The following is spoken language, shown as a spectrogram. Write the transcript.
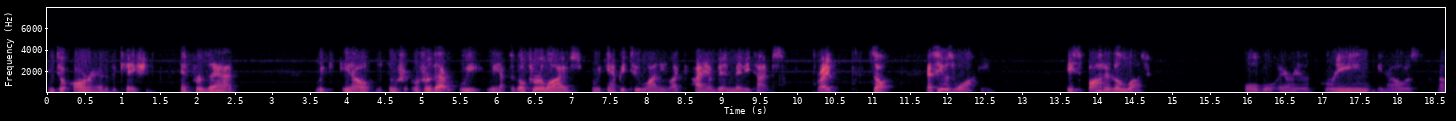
into our edification. And for that, we you know for that we we have to go through our lives. We can't be too whiny like I have been many times, right? So, as he was walking, he spotted a lush oval area, green. You know, it was a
